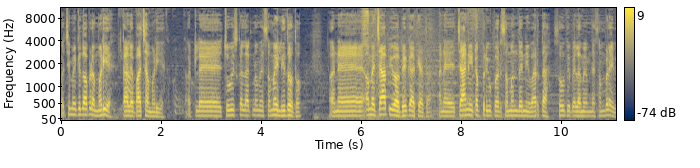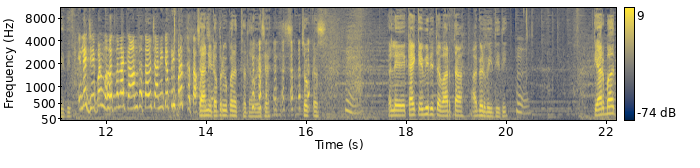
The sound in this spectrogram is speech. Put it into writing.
પછી મેં કીધું આપણે મળીએ કાલે પાછા મળીએ. એટલે ચોવીસ કલાકનો મેં સમય લીધો હતો અને અમે ચા પીવા ભેગા થયા હતા અને ચાની ટપરી ઉપર સમંદરની વાર્તા સૌથી પહેલા મેં એમને સંભળાવી હતી. એટલે જે પણ મહત્વના કામ થતા હોય ચાની ટપરી પર જ થતા હોય ચાની ટપરી ઉપર જ થતા હોય છે. ચોક્કસ. એટલે કાંઈક એવી રીતે વાર્તા આગળ વધી હતી? ત્યારબાદ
